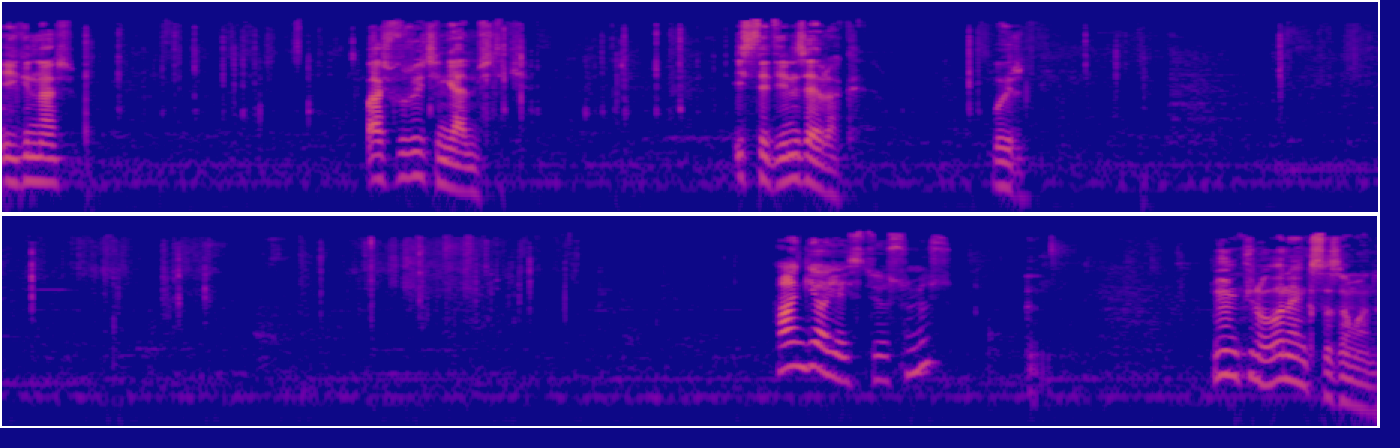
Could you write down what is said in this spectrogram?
İyi günler. Başvuru için gelmiştik. İstediğiniz evrak. Buyurun. Hangi aya istiyorsunuz? Mümkün olan en kısa zamanı.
